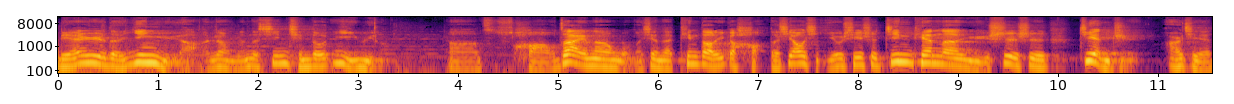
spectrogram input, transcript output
连日的阴雨啊，让人的心情都抑郁了。啊，好在呢，我们现在听到了一个好的消息，尤其是今天呢，雨势是渐止，而且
